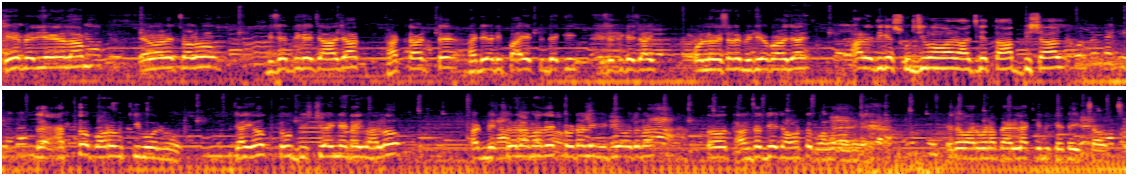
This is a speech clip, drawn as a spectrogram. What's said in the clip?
খেয়ে বেরিয়ে গেলাম। এবারে চলো, বিচের দিকে যাওয়া যাক। হাঁটতে হাঁটতে হাঁটি হাঁটি পায়ে একটু দেখি বিচের দিকে যাই অন্য লোকেশনে ভিডিও করা যায়। আর এদিকে সূর্যি মামার আজকে তাপ বিশাল। তো এত গরম কি বলব? যাই হোক তো বৃষ্টি হয়নি এটাই ভালো। আর বৃষ্টি হলে আমাদের টোটালি ভিডিও হতো না। তো থামস আপ দিয়ে আমার তো গলা করে খেতে পারব না ব্যাড লাগ কিন্তু খেতে ইচ্ছা হচ্ছে?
